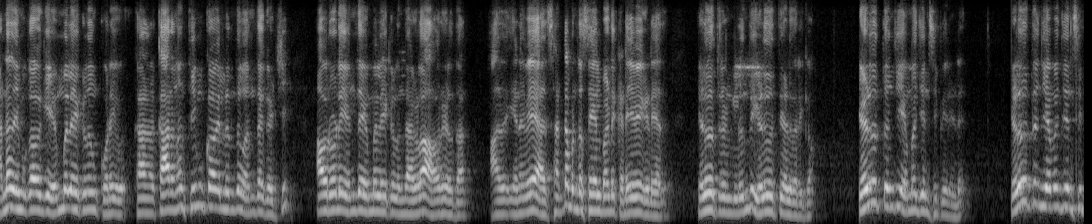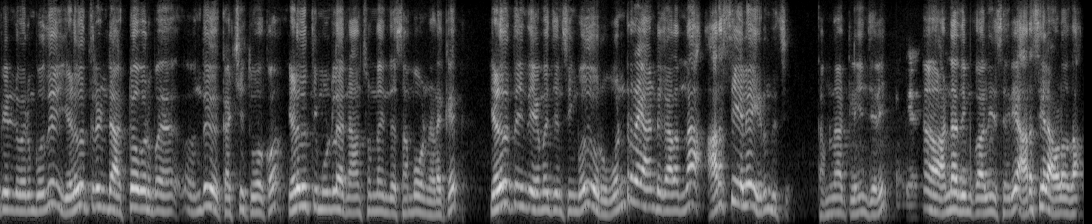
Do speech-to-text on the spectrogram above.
அதிமுகவுக்கு எம்எல்ஏக்களும் குறைவு. காரணம் திமுகவிலிருந்து வந்த கட்சி அவரோட எந்த எம்எல்ஏக்கள் இருந்தாங்களோ அவர்கள் தான் அது எனவே அது சட்டமன்ற செயல்பாடு கிடையவே கிடையாது. எழுபத்தி ரெண்டுலேருந்து எழுபத்தி ஏழு வரைக்கும். எழுபத்தஞ்சு எமர்ஜென்சி பீரியடு. எழுபத்தஞ்சு எமர்ஜென்சி பீரியட் வரும்போது எழுபத்தி ரெண்டு அக்டோபர் வந்து கட்சி துவக்கம். எழுபத்தி மூணில் நான் சொன்ன இந்த சம்பவம் நடக்கு. எழுபத்தைந்து எமர்ஜென்சிங்கும் போது ஒரு ஒன்றரை ஆண்டு காலம் தான் அரசியலே இருந்துச்சு. தமிழ்நாட்டிலையும் சரி அதிமுகலையும் சரி அரசியல் அவ்வளவுதான்.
